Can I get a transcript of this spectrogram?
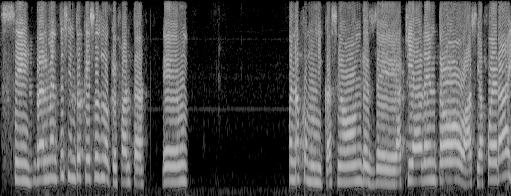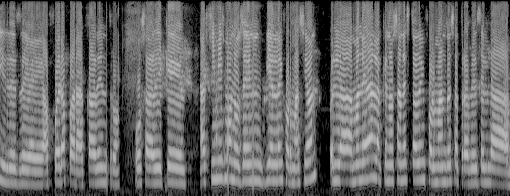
Sí, realmente siento que eso es lo que falta. Eh, buena comunicación desde aquí adentro hacia afuera y desde afuera para acá adentro. O sea, de que aquí mismo nos den bien la información. La manera en la que nos han estado informando es a través de la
